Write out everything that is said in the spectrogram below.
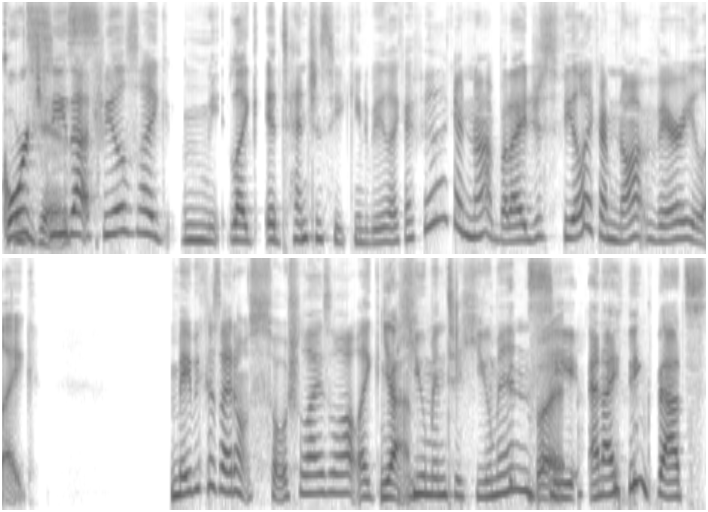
gorgeous. See, that feels like me, like attention seeking to be like, I feel like I'm not, but I just feel like I'm not very like, maybe because I don't socialize a lot, like Yeah. human to human. But "See," and I think that's,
